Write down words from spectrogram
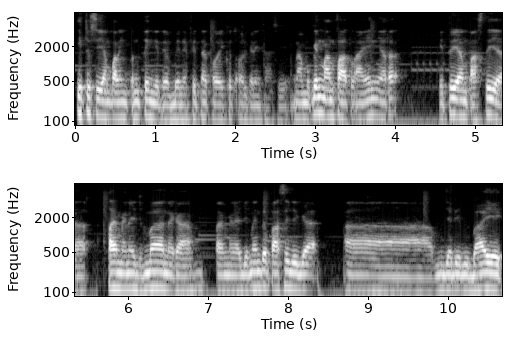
itu sih yang paling penting gitu ya, benefitnya kalau ikut organisasi. Nah, mungkin manfaat lain ya itu yang pasti ya time management ya kan. Time management itu pasti juga uh, menjadi lebih baik.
